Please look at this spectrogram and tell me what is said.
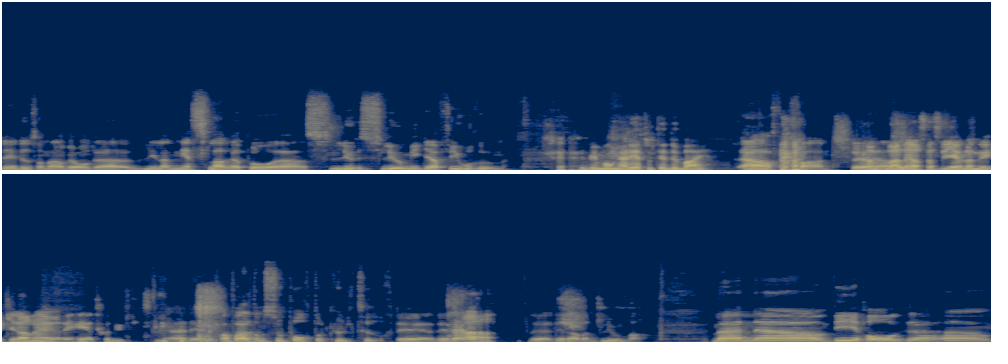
det är du som är vår lilla nässlare på slu, slummiga forum. Det blir många resor till Dubai. Ja, för fan. Det, man lär sig så jävla mycket där nere. Det är helt sjukt. Det är framförallt om supporterkultur. Det, det, är där ja. den, det, det, är där den blommar. Men uh, vi har uh,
